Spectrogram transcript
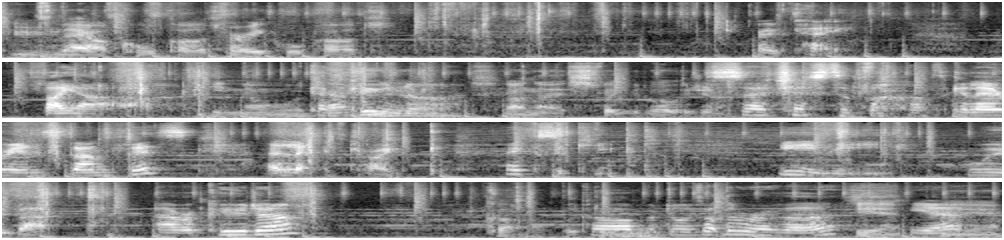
Mm, they are cool cards, very cool cards. Okay. Fire. You know what Kakuna. Oh no, it's Flavoured Voltage, Sir Chester Bath, Galarian Stunfisk, Electrike, Exeggcute, Eevee, Woobat, Arrokuda, it? Garbodor. Garbodor, is that the reverse? Yeah, Yeah. yeah.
